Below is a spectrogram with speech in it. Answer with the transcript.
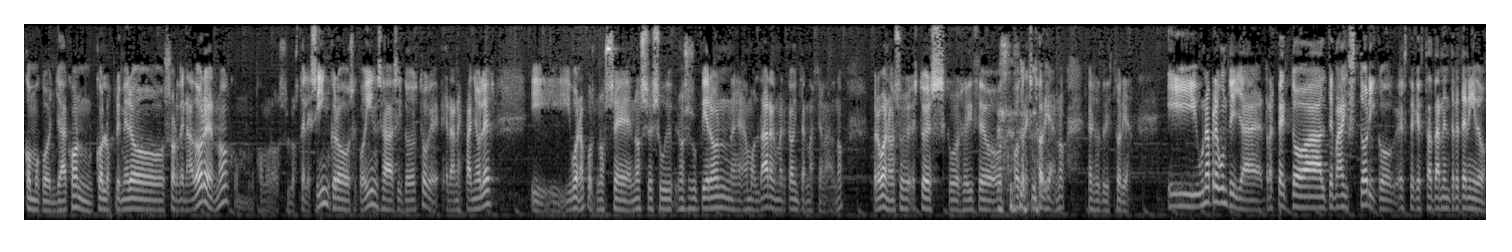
como con ya con, con los primeros ordenadores, ¿no? Como, los, los telesincros, ecoinsas y todo esto que eran españoles y, bueno, pues no se, no se, no se supieron eh, amoldar al mercado internacional, ¿no? Pero bueno, eso, esto es, como se dice, otra historia, ¿no? Es otra historia. Y una preguntilla respecto al tema histórico, este que está tan entretenido.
